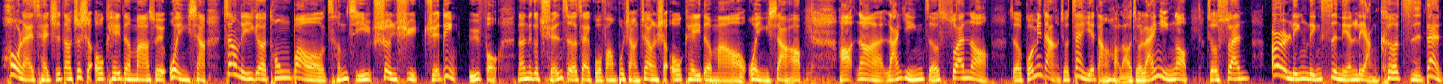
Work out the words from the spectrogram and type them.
后来才知道这是 OK 的吗？所以问一下，这样的一个通报层级顺序决定与否，那那个权责在国防部长，这样是 OK 的吗？哦，问一下啊。好，那蓝营则酸哦，这国民党就在野党好了，就蓝营哦，就酸二零零四年两颗子弹。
